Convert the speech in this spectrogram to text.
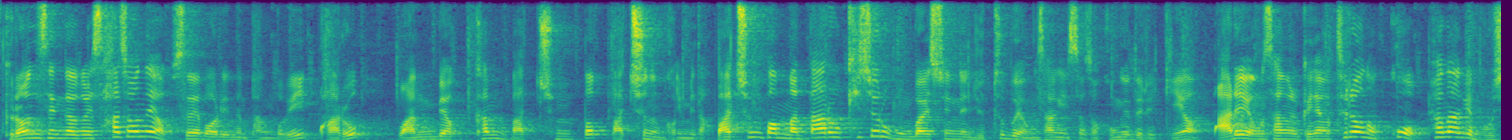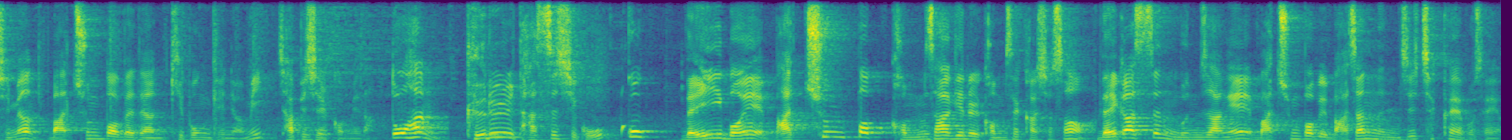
그런 생각을 사전에 없애버리는 방법이 바로 완벽한 맞춤법 맞추는 겁니다. 맞춤법만 따로 퀴즈로 공부할 수 있는 유튜브 영상이 있어서 공유 드릴게요. 아래 영상을 그냥 틀어놓고 편하게 보시면 맞춤법에 대한 기본 개념이 잡히실 겁니다. 또한 글을 다 쓰시고 꼭 네이버에 맞춤법 검사기를 검색하셔서 내가 쓴 문 장에 맞춤법이 맞았는지 체크해 보세요.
